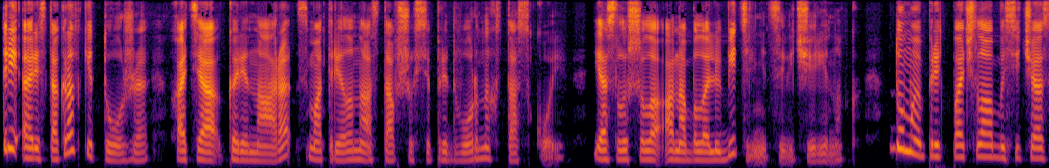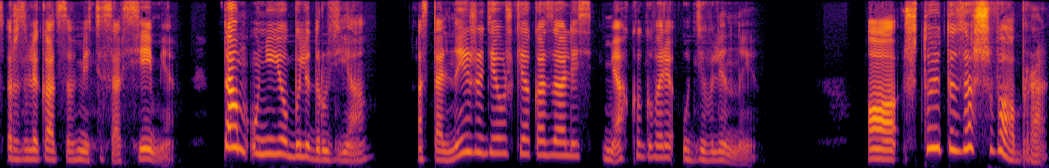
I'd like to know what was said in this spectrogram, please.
Три аристократки тоже, хотя Каринара смотрела на оставшихся придворных с тоской. Я слышала, она была любительницей вечеринок. Думаю, предпочла бы сейчас развлекаться вместе со всеми. Там у нее были друзья, Остальные же девушки оказались, мягко говоря, удивлены. «А что это за швабра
